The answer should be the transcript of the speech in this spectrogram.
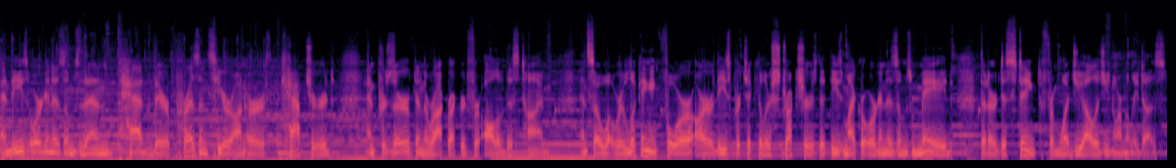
And these organisms then had their presence here on Earth captured and preserved in the rock record for all of this time. And so what we're looking for are these particular structures that these microorganisms made that are distinct from what geology normally does.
